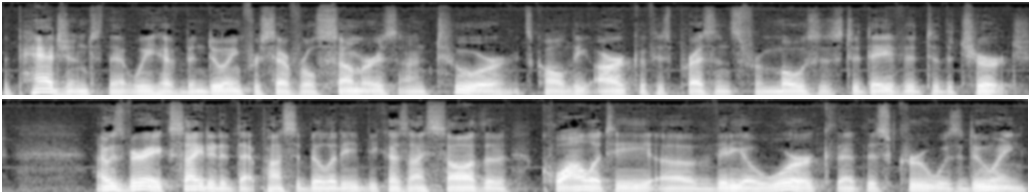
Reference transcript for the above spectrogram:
the pageant that we have been doing for several summers on tour. It's called The Ark of His Presence from Moses to David to the Church. I was very excited at that possibility because I saw the quality of video work that this crew was doing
